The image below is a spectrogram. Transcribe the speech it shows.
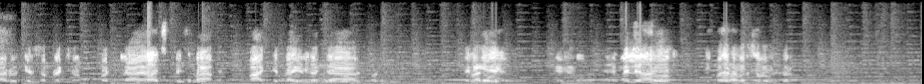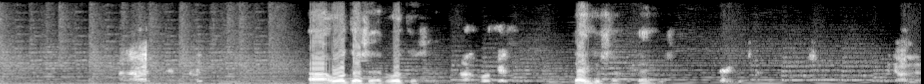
ఆరోగ్య సంరక్షణ పట్ల బాధ్యతాయుతంగా ఎమ్మెల్యేలో మొదటి వరుసలో ఉంటారు ఆ, okay sir okay sir okay thank you sir thank you sir ధన్యవాదాలు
